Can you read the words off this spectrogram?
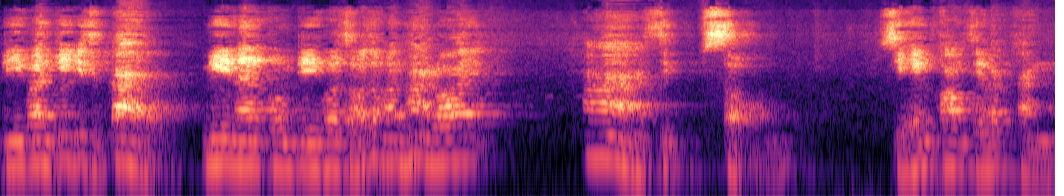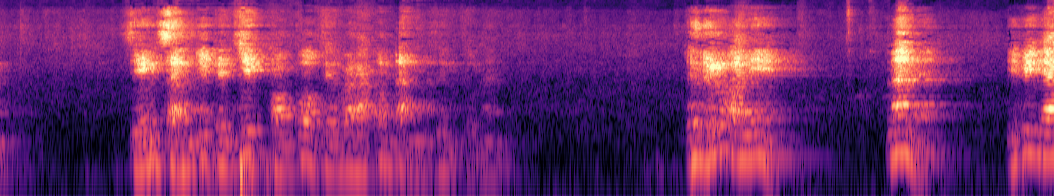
ปีวันที่ 29 มีนาคมปีพศ2552 เสียงคลองเสียงระฆัง เสียงสังที่เป็นทิพย์ของพวกเทวดาก็ดังขึ้นตรงนั้นจนถึงวันนี้ นั่นเนี่ยที่วิญญา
